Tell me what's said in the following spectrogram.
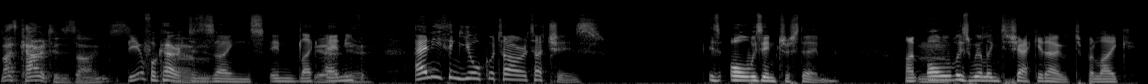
Nice character designs. Beautiful character Um, designs in like Yeah, anything, anything Yoko Taro touches is always interesting. I'm Mm. always willing to check it out, but like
